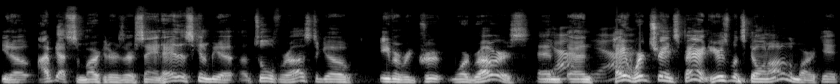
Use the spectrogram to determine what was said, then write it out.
you know, I've got some marketers that are saying, hey, this is going to be a, a tool for us to go even recruit more growers. And, Yeah, and yeah. hey, we're transparent. Here's what's going on in the market.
